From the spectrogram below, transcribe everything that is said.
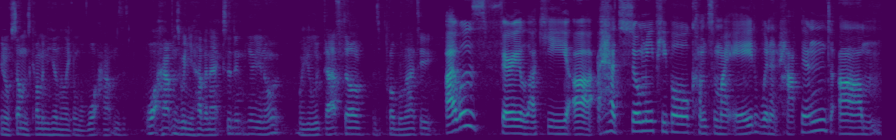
you know, if someone's coming here and they're like, well, what happens? What happens when you have an accident here? You know, were you looked after? Is it problematic? I was very lucky. Uh, I had so many people come to my aid when it happened. Um,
